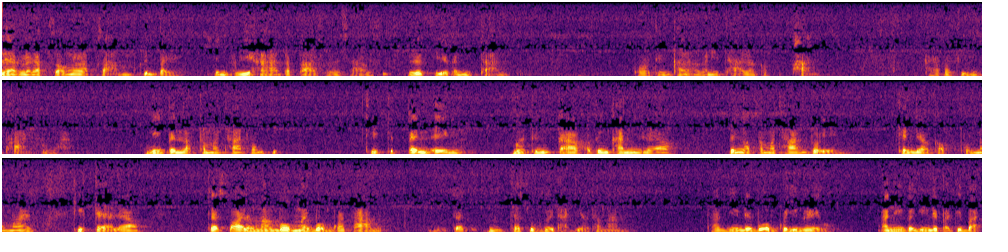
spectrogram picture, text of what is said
แรกระดับสองระดับสามขึ้นไป เช่นวิหารตปาสุรสาวเลือกเสียกันนิฐาน พอถึงขั้นอากนิฐานแล้วก็ผ่านข้าก็สู่นิพพานว่านี่เป็นหลักธรรมชาติของจิต ที่เป็นเองเมื่อถึงก้าวเขาถึงขั้นนี้แล้ว เป็นหลักธรรมชาติของตัวเอง เช่นเดียวกับผลไม้ที่แก่แล้ว จะซอยลงมาบ่มไม่บ่มก็ตาม จะจะสุกโดยถ่ายเดียวเท่านั้น ถ้ายิ่งได้บ่มก็ยิ่งเร็ว อันนี้ก็ยิ่งได้ปฏิบัติ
